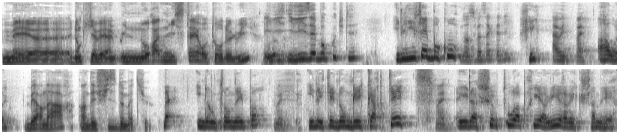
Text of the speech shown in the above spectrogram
mais euh, donc il y avait une aura de mystère autour de lui. Et il, il lisait beaucoup, tu disais? Il lisait beaucoup. Non, c'est pas ça que t'as dit? Si. Ah oui, ouais. Ah ouais. Bernard, un des fils de Mathieu. Ben, il n'entendait pas. Oui, Il était donc écarté ouais. et il a surtout appris à lire avec sa mère.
